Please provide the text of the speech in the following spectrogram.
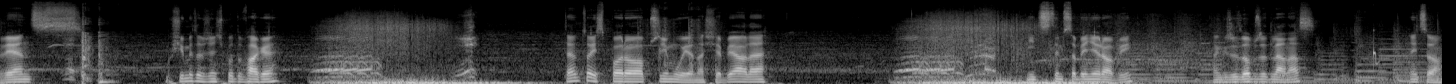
Więc musimy to wziąć pod uwagę. Ten tutaj sporo przyjmuje na siebie, ale nic z tym sobie nie robi. Także dobrze dla nas. No i co?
